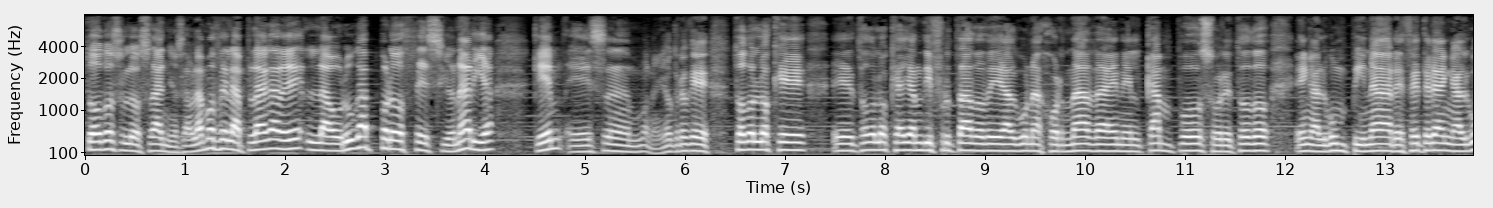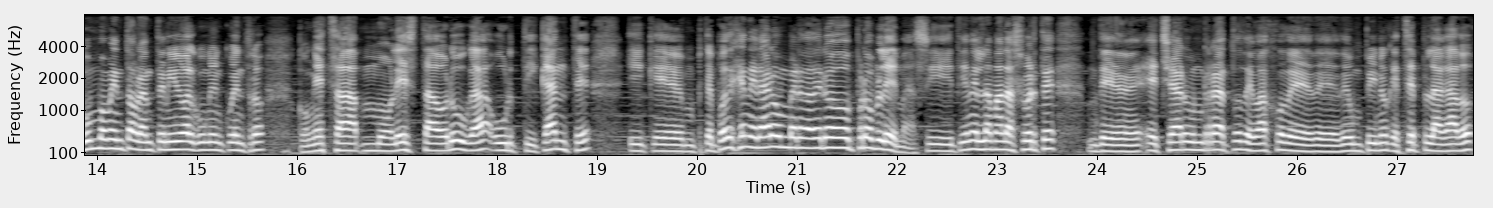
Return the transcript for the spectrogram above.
todos los años. Hablamos de la plaga de la oruga procesionaria que es, eh, bueno, yo creo que todos los que, eh, todos los que hayan disfrutado de alguna jornada en el campo, sobre todo en algún pinar, etcétera, en algún momento habrán tenido algún encuentro con esta molesta oruga urticante y que te puede generar un verdadero problema si tienes la mala suerte de echar un rato debajo de, un pino que esté plagado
